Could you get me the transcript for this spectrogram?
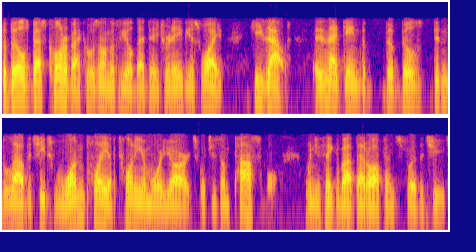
The Bills' best cornerback, who was on the field that day, Tre'Davious White, he's out. In that game, the the Bills didn't allow the Chiefs one play of 20 or more yards, which is impossible when you think about that offense for the Chiefs.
